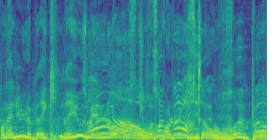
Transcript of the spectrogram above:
On annule le Breaking Brious, mais Ah, Laurence, tu on reprends le reporte, lead. on reporte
